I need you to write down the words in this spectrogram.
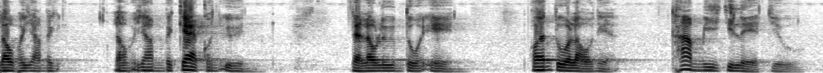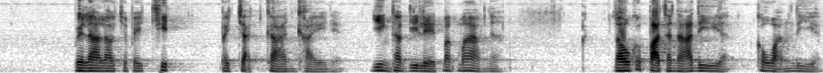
เราพยายามไปเราพยายามไปแก้คนอื่น แต่เราลืมตัวเอง เพราะฉะนั้นตัวเราเนี่ยถ้ามีกิเลสอยู่ เวลาเราจะไปคิดไปจัดการใครเนี่ยยิ่งถ้ากิเลสมากๆนะเราก็ปรารถนาดีอะก็หวังดีอะ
